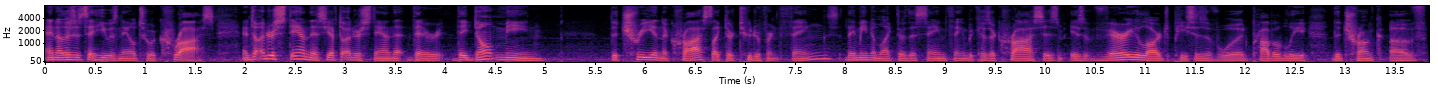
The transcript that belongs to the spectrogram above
and others that say he was nailed to a cross. And to understand this, you have to understand that they're they don't mean the tree and the cross like they're two different things. They mean them like they're the same thing because a cross is is very large pieces of wood, probably the trunk of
